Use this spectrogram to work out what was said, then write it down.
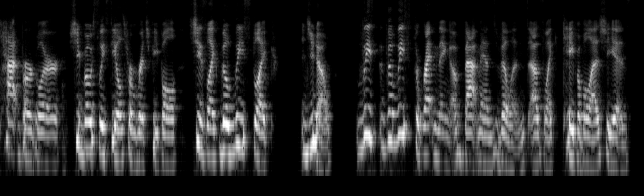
cat burglar. She mostly steals from rich people. She's like the least like you know, least the least threatening of Batman's villains as like capable as she is.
